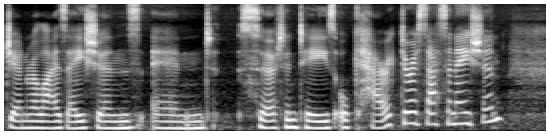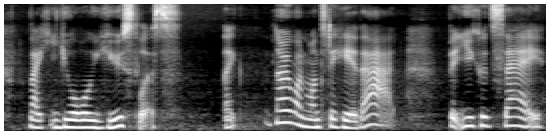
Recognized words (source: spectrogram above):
generalizations and certainties or character assassination, like you're useless. Like no one wants to hear that. But you could say,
